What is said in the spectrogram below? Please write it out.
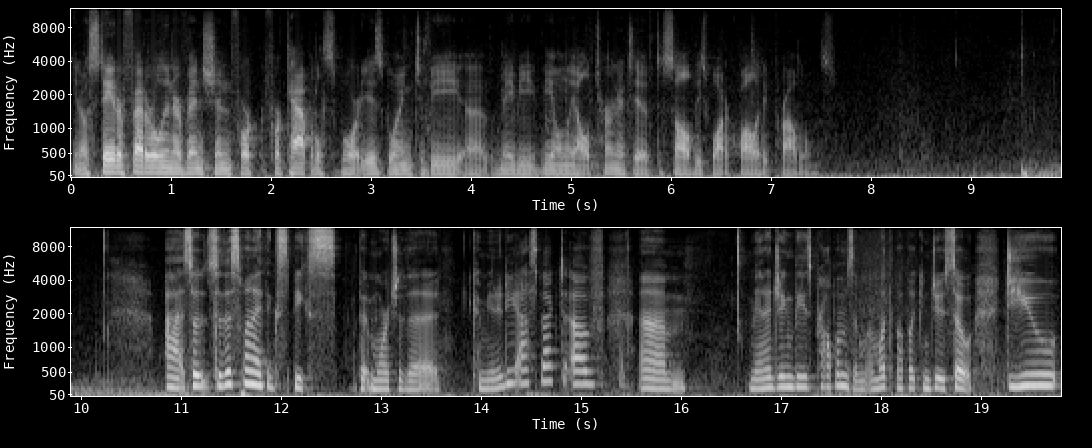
you know, state or federal intervention for, for capital support is going to be uh, maybe the only alternative to solve these water quality problems. Uh, so, so this one I think speaks a bit more to the community aspect of um, managing these problems and, and what the public can do. So, do you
